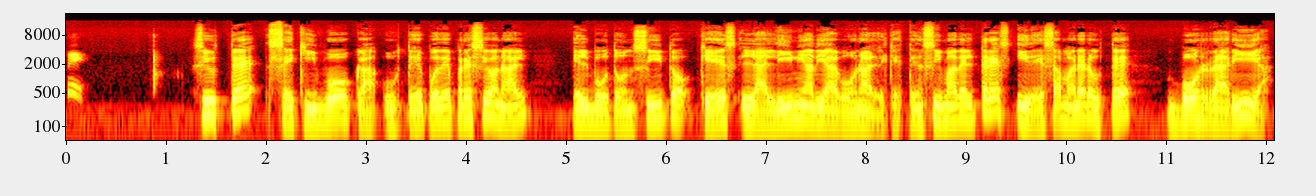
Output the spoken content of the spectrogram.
T. Si usted se equivoca, usted puede presionar el botoncito que es la línea diagonal que está encima del 3 y de esa manera usted borraría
